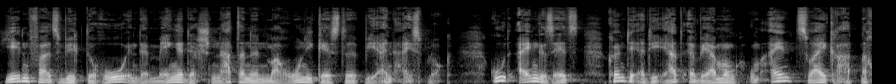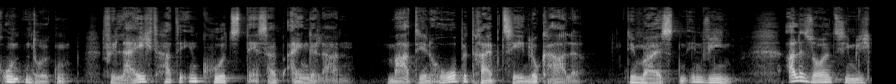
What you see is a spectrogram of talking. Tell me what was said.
Jedenfalls wirkte Ho in der Menge der schnatternden Maroni-Gäste wie ein Eisblock. Gut eingesetzt könnte er die Erderwärmung um ein, zwei Grad nach unten drücken. Vielleicht hatte ihn Kurz deshalb eingeladen. Martin Ho betreibt zehn Lokale. Die meisten in Wien. Alle sollen ziemlich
